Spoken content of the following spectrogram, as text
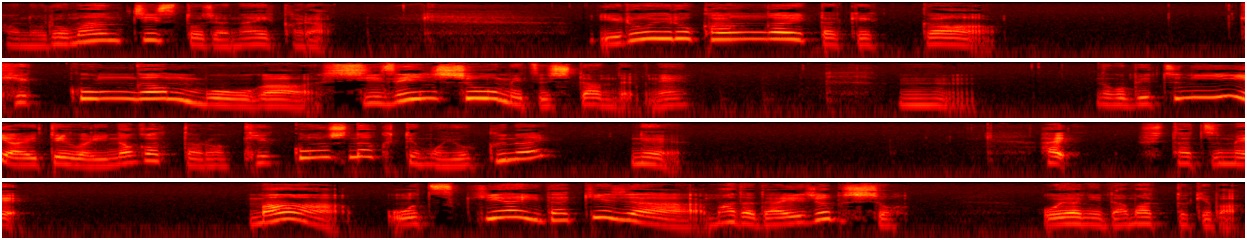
あのロマンチストじゃないからいろいろ考えた結果結婚願望が自然消滅したんだよね。うん。なんか別にいい相手がいなかったら結婚しなくてもよくない？ねえ。はい、2つ目。まあ、お付き合いだけじゃまだ大丈夫っしょ。親に黙っとけば。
